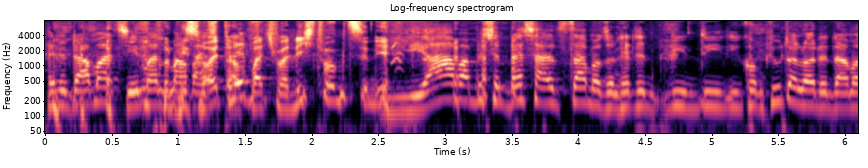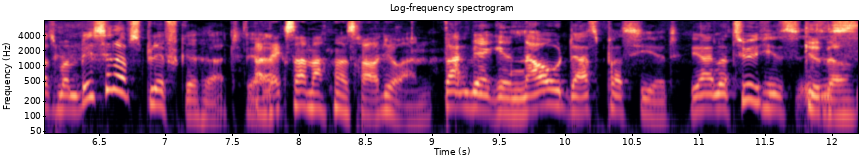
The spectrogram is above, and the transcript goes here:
hätte damals jemand Und mal wie es bei heute auch Spliff- manchmal nicht funktioniert. ja, aber ein bisschen besser als damals und hätte die, die, die Computerleute damals mal ein bisschen auf Spliff gehört. Ja. Alexa, mach mal das Radio an. Dann wäre genau das passiert. Ja, natürlich ist, Genau. ist es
